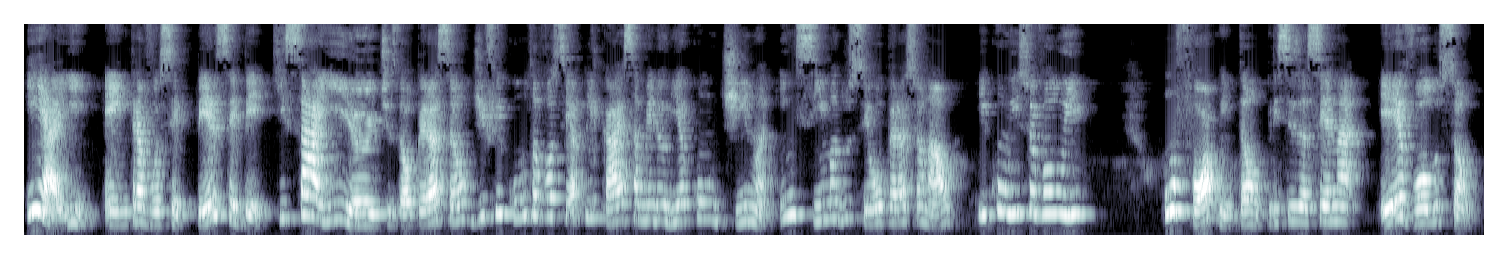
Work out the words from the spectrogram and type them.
E aí entra você perceber que sair antes da operação dificulta você aplicar essa melhoria contínua em cima do seu operacional e com isso evoluir. O foco então precisa ser na evolução.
